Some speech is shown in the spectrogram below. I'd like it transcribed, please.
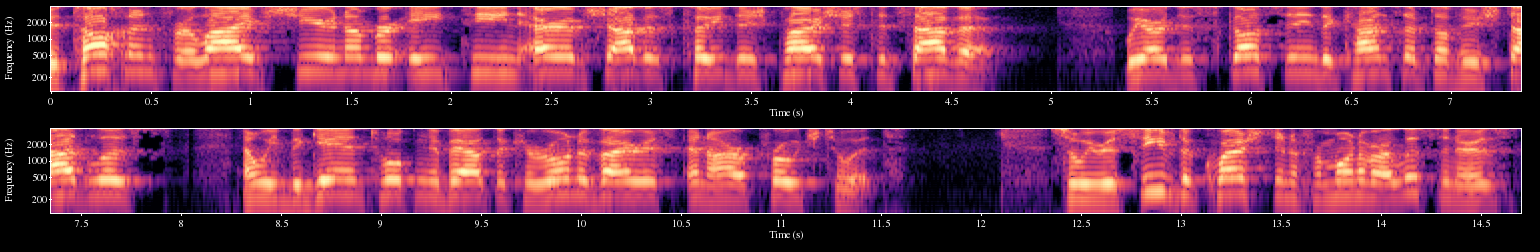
For live shiur number 18, Erev Shabbos Kodesh Parshas Tetzaveh. We are discussing the concept of Hishtadlus, and we began talking about the coronavirus and our approach to it. So we received a question from one of our listeners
